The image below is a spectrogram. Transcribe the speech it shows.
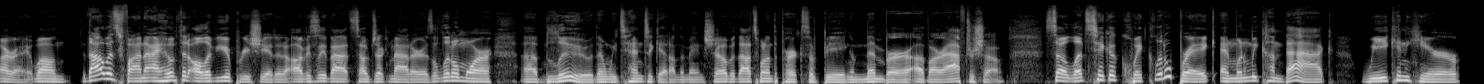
all right. Well, that was fun. I hope that all of you appreciated it. Obviously, that subject matter is a little more uh, blue than we tend to get on the main show, but that's one of the perks of being a member of our after show. So let's take a quick little break. And when we come back, we can hear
